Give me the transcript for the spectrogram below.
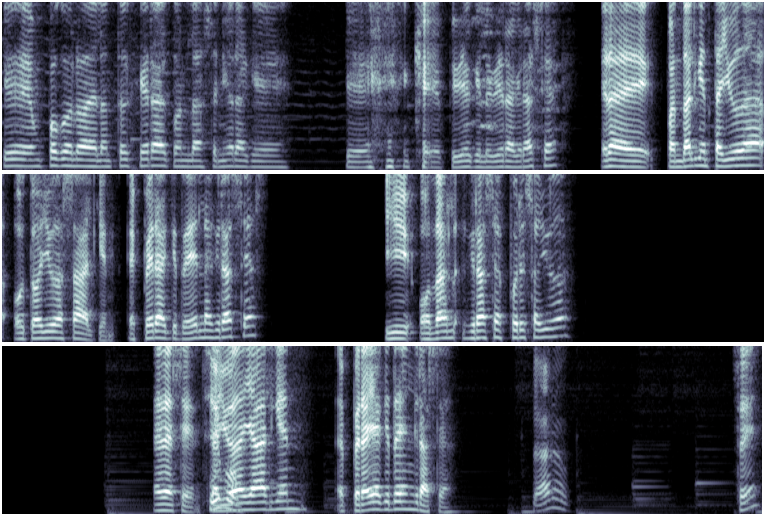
que un poco lo adelantó Jera con la señora que, que, que pidió que le diera gracias, era de cuando alguien te ayuda o tú ayudas a alguien, espera a que te den las gracias y o das gracias por esa ayuda. Es decir, Sí, si ayudas a alguien, esperáis a que te den gracias. Claro. ¿Sí?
